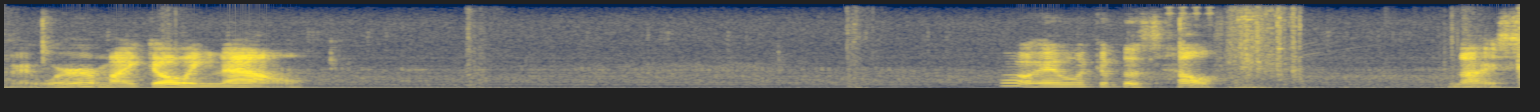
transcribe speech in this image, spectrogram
Alright, where am I going now? Oh, hey, look at this health. Nice.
